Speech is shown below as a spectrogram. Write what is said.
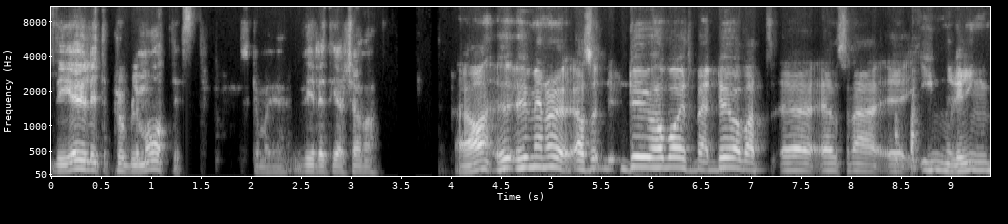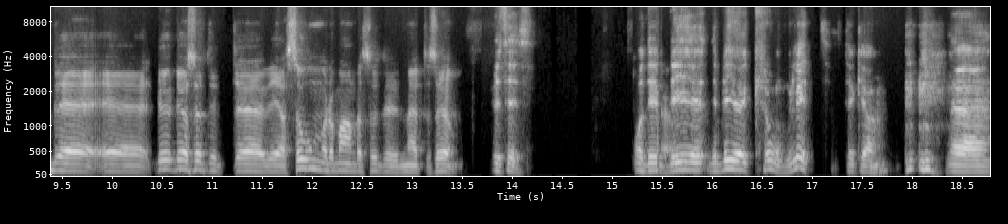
det är ju lite problematiskt, ska man ju villigt erkänna. Ja, hur, hur, menar du? Alltså, du har varit med, du har varit eh, en sån här eh, inringd, eh, eh du, du har suttit eh, via Zoom och de andra suttit i mötesrum. Precis. Och det, ja. blir, det blir ju krångligt, tycker jag. Mm. Eh,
